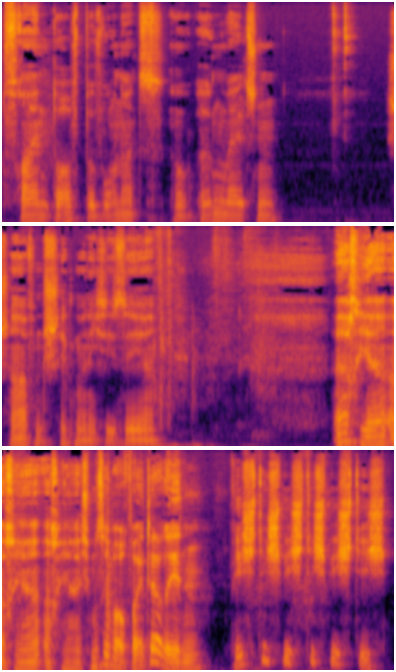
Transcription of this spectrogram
freien Dorfbewohner zu irgendwelchen Schafen schicken, wenn ich sie sehe. Ach ja, ach ja, ach ja. Ich muss aber auch weiterreden. Wichtig, wichtig, wichtig.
